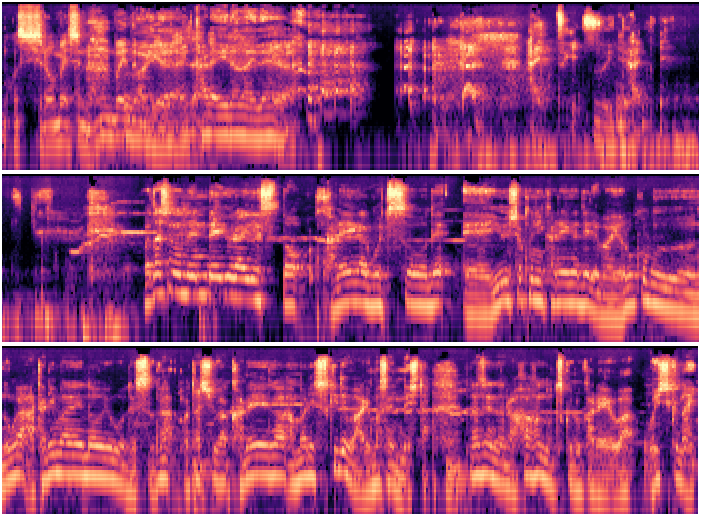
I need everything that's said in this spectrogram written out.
もう白飯何杯でもいける感じだね。カレーいらないね。はい、次。続いてはい。私の年齢ぐらいですと、カレーがごちそうで、えー夕食にカレーが出れば喜ぶのが当たり前のようですが、私はカレーがあまり好きではありませんでした。なぜなら母の作るカレーは美味しくない。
